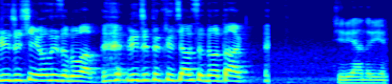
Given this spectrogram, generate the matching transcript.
Він же ще й голи забивав. Він же підключався до атак. Тірі Анрі.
